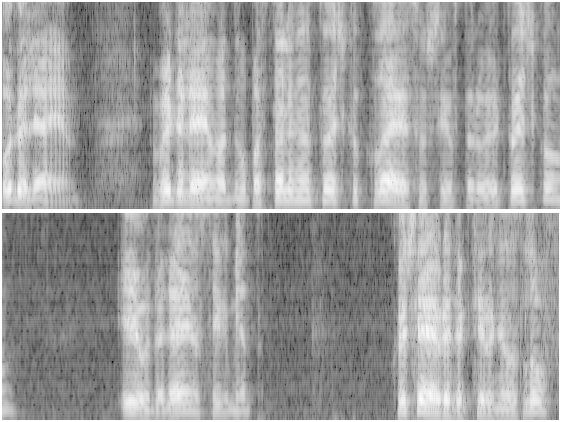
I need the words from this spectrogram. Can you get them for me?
удаляем. Выделяем одну поставленную точку, клавишу Shift вторую точку и удаляем сегмент. Включаем редактирование узлов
